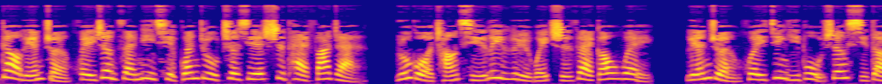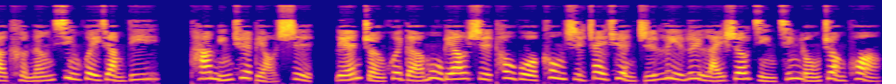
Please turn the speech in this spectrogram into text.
调联准会正在密切关注这些事态发展。如果长期利率维持在高位，联准会进一步升息的可能性会降低。他明确表示。联准会的目标是透过控制债券值利率来收紧金融状况，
